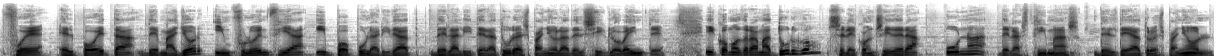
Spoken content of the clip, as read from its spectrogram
fue el poeta de mayor influencia y popularidad de la literatura española del siglo XX. Y como dramaturgo se le considera una de las cimas del teatro español.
